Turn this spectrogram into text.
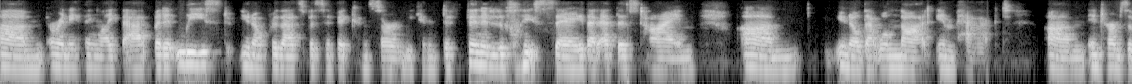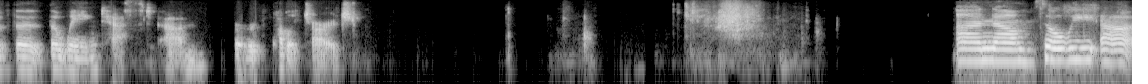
um, or anything like that, but at least, you know, for that specific concern, we can definitively say that at this time, um, you know, that will not impact um, in terms of the, the weighing test um, for public charge. And um, so we uh,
